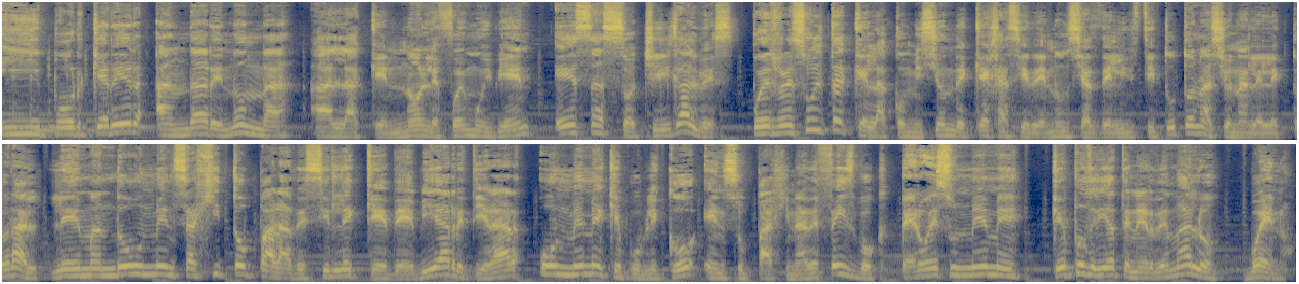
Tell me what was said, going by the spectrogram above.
Y por querer andar en onda, a la que no le fue muy bien es a Xochil Gálvez, pues resulta que la Comisión de Quejas y Denuncias del Instituto Nacional Electoral le mandó un mensajito para decirle que debía retirar un meme que publicó en su página de Facebook. Pero es un meme, ¿Qué podría tener de malo? Bueno,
